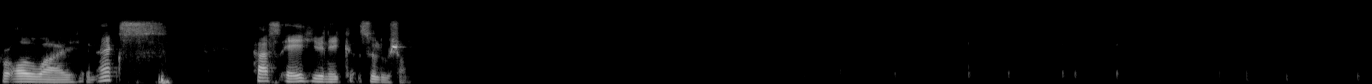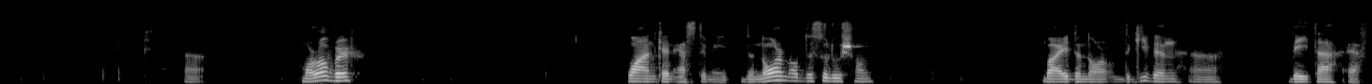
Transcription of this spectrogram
For all y in x. Has a unique solution. Uh, moreover, one can estimate the norm of the solution by the norm of the given uh, data f.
